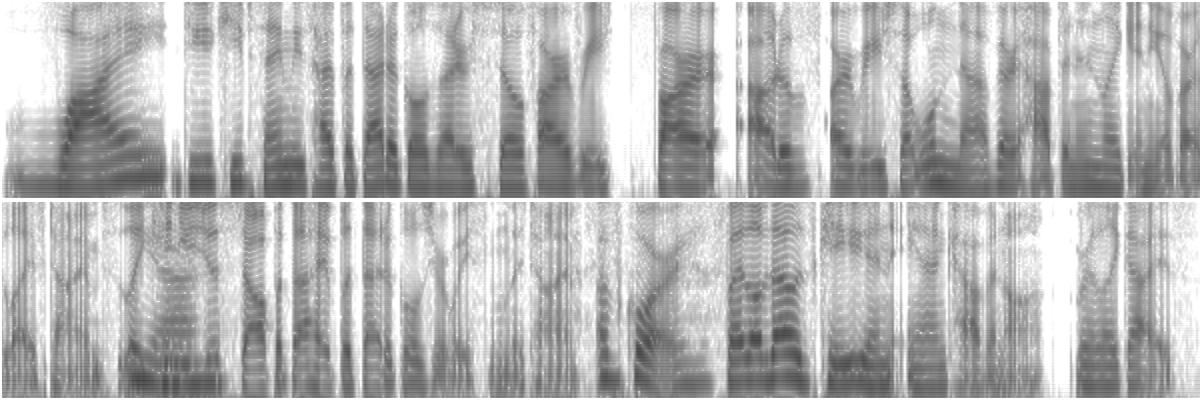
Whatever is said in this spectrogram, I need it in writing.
"Why do you keep saying these hypotheticals that are so far reach, far out of our reach that will never happen in like any of our lifetimes? Like, can you just stop with the hypotheticals? You're wasting the time." Of course. But I love that was Kagan and Kavanaugh. We're like, guys.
